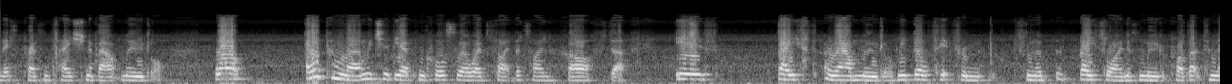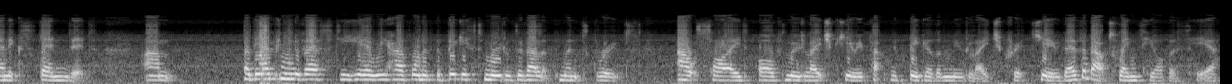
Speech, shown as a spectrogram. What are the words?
this presentation about Moodle? Well, OpenLearn, which is the OpenCourseWare website that I look after, is based around Moodle. We built it from, from the baseline of the Moodle product and then extended. Um, at the Open University here we have one of the biggest Moodle development groups outside of Moodle HQ. In fact, we're bigger than Moodle HQ. There's about 20 of us here.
